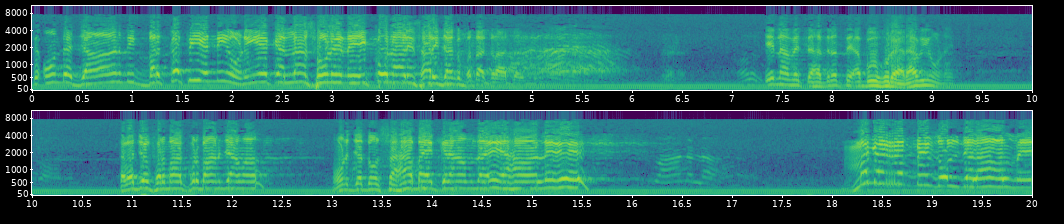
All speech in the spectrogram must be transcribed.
تے اندر جان دی برکت ہی اینی ہونی ہے کہ اللہ سونے نے ایکو نال ہی ساری جنگ فتح کرا یہاں حضرت ابو ہرارا بھی ہونے۔ توجہ فرما، قربان جاوا ہوں جدو صحابہ کرام کا یہ حال مگر رب زل جلال نے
